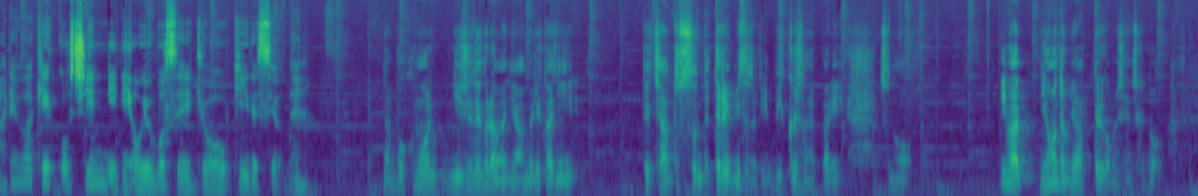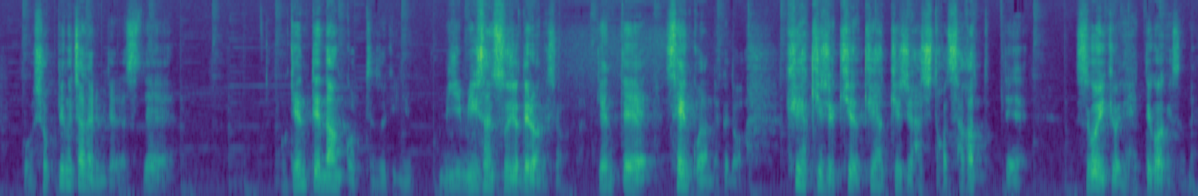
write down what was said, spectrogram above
あれは結構心理に及ぼす影響は大きいですよね。僕も20年ぐらい前にアメリカにでちゃんと住んでテレビ見た時にびっくりしたのはやっぱりその今日本でもやってるかもしれないですけどこうショッピングチャンネルみたいなやつで限定何個っていう時に右右下に数字が出るわけですよ。限定1000個なんだけど999、998とか下がってってすごい勢いで減っていくわけですよね。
